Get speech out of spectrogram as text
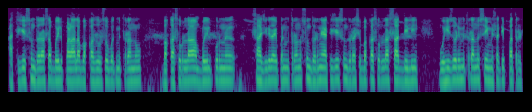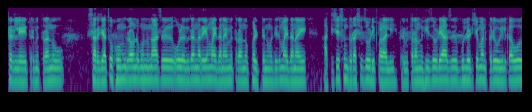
अतिशय सुंदर असा बैल पळाला बकासूरसोबत मित्रांनो. बकासूरला बैल पूर्ण साहजिकच आहे पण मित्रांनो सुंदरने अतिशय सुंदर अशी बकासूरला साथ दिली व ही जोडी मित्रांनो सेमीसाठी पात्र ठरली आहे. तर मित्रांनो सर्जाचं होम ग्राउंड म्हणून आज ओळखलं जाणारे मैदान आहे मित्रांनो फलटणमध्येच मैदान आहे. अतिशय सुंदर अशी जोडी पळाली. तर मित्रांनो ही जोडी आज बुलेटचे मानकरी होईल का व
